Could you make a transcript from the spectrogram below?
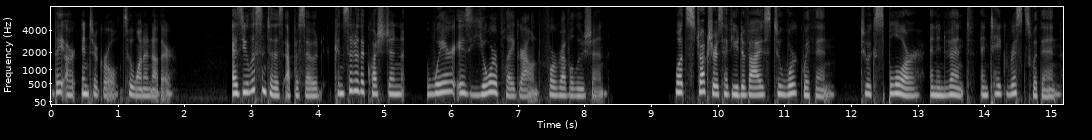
they are integral to one another. As you listen to this episode, consider the question where is your playground for revolution? What structures have you devised to work within, to explore and invent and take risks within?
